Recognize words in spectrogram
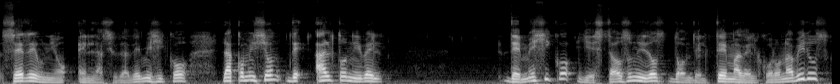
se reunió en la Ciudad de México la Comisión de Alto Nivel de México y Estados Unidos, donde el tema del coronavirus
